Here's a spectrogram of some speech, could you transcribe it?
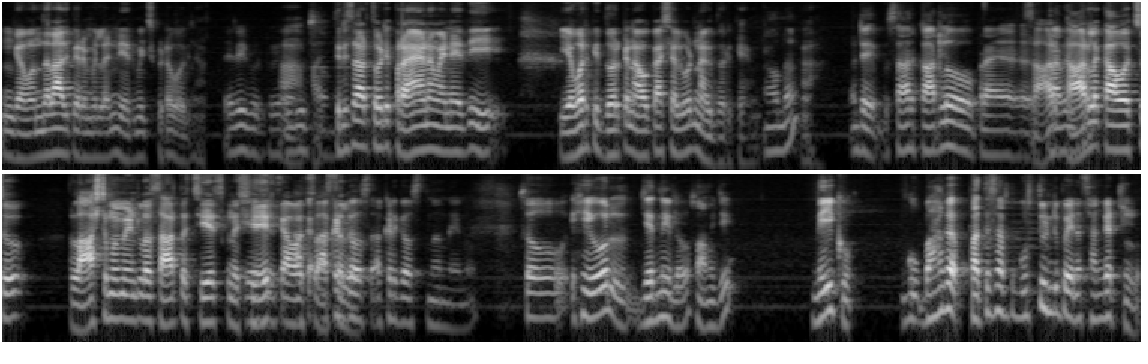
ఇంకా వందలాది పిరమిడ్లని నిర్మించుకుంటూ వదిలాం వెరీ గుడ్ వెరీ గుడ్ త్రిసార్ తోటి ప్రయాణం అనేది ఎవరికి దొరకని అవకాశాలు కూడా నాకు దొరికాయి. అవునా. అంటే సార్ కార్లో సార్ కార్లు కావచ్చు లాస్ట్ మూమెంట్లో సార్తో చేసుకున్న షేర్ కావచ్చు అక్క- అక్కడికే వస్తున్నాను నేను. సో ఈ హోల్ జర్నీలో స్వామీజీ నీకు బాగా ప్రతిసారి గుర్తుండిపోయిన సంఘటనలు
